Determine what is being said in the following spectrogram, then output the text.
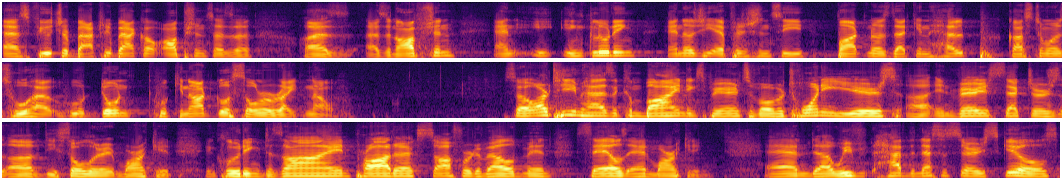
as future battery backup options as, a, as, as an option, and i- including energy efficiency partners that can help customers who, have, who, don't, who cannot go solar right now. So our team has a combined experience of over 20 years uh, in various sectors of the solar market, including design, products, software development, sales, and marketing. And uh, we've had the necessary skills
